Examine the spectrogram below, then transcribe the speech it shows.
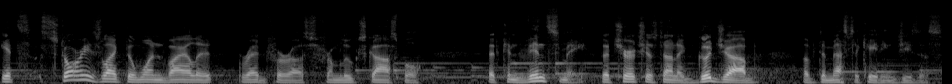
It's stories like the one Violet read for us from Luke's Gospel that convince me the church has done a good job of domesticating Jesus.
